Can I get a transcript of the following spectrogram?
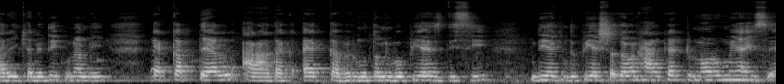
আর এখানে দেখুন আমি এক কাপ তেল আর আধা এক কাপের মতো নেব পেঁয়াজ দিছি। দিয়ে কিন্তু পেঁয়াজটা যখন হালকা একটু নরম আইছে,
